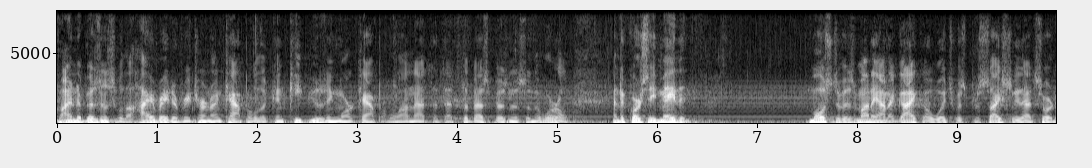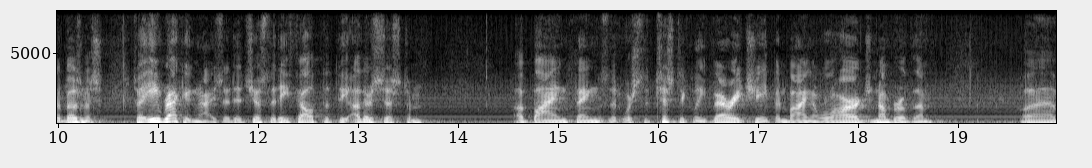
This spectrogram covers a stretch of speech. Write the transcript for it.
find a business with a high rate of return on capital that can keep using more capital on that, that that's the best business in the world. And of course, he made it, most of his money out of GEICO, which was precisely that sort of business. So he recognized it. It's just that he felt that the other system of buying things that were statistically very cheap and buying a large number of them uh,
